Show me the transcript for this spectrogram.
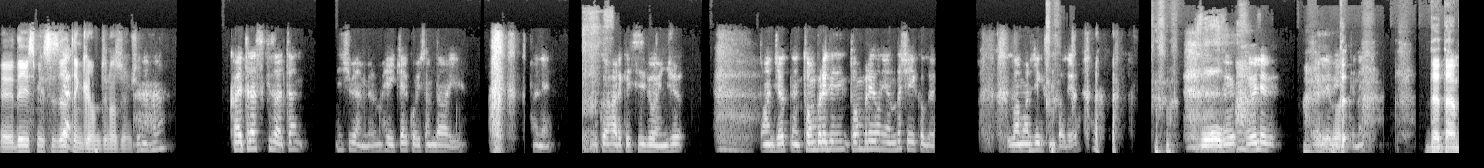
E, Davis Mills'i zaten gömdün az önce. Hı hı. Kyle Trask'i zaten hiç beğenmiyorum. Heykel koysan daha iyi. hani bu kadar hareketsiz bir oyuncu. Ancak yani Tom Brady'nin Tom Brady'nin yanında şey kalıyor. Lamar Jackson kalıyor. Öyle bir öyle bir yetenek. Dedem.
